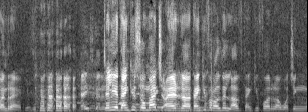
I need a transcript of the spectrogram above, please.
बन रहा है। चलिए thank you so much and thank you for all the love thank you for watching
